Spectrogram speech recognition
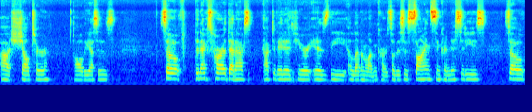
uh, shelter, all the S's. So the next card that acts activated here is the 1111 card. So this is signs, synchronicities. So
